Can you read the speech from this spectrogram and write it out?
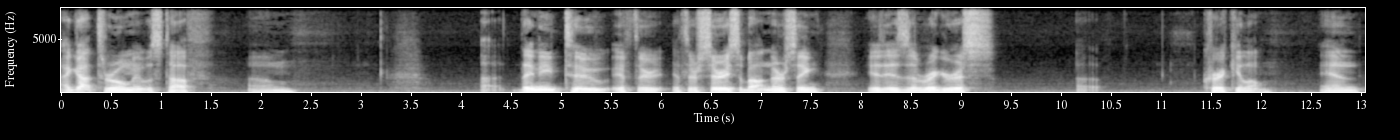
I got through them. It was tough. Um, they need to, if they're if they're serious about nursing, it is a rigorous uh, curriculum, and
